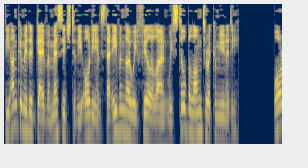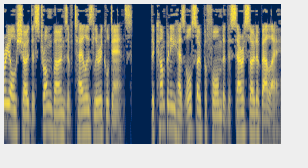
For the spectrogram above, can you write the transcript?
The Uncommitted gave a message to the audience that even though we feel alone we still belong to a community. Aureole showed the strong bones of Taylor's lyrical dance. The company has also performed at the Sarasota Ballet.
